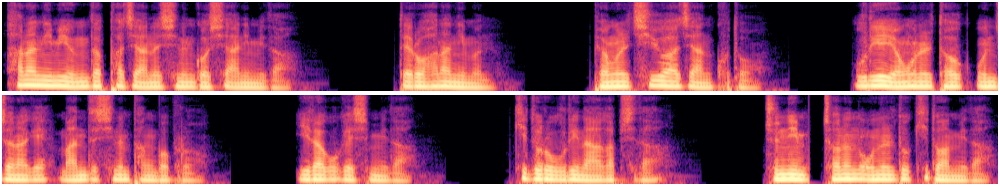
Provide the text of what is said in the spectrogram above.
하나님이 응답하지 않으시는 것이 아닙니다. 때로 하나님은 병을 치유하지 않고도 우리의 영혼을 더욱 온전하게 만드시는 방법으로 일하고 계십니다. 기도로 우리 나아갑시다. 주님, 저는 오늘도 기도합니다.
